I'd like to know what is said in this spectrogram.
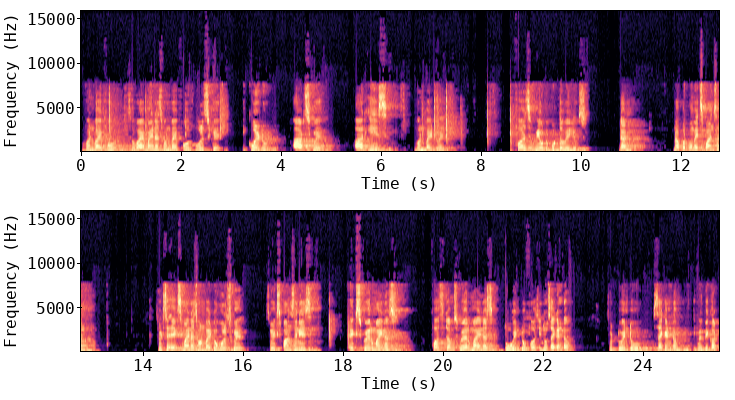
1 by 4 so y minus 1 by 4 whole square equal to r square. r is 1 by 12 first we have to put the values. Done? Now perform expansion. So it's a x minus 1 by 2 whole square. So expansion is x square minus first term square minus 2 into first into second term. So 2 into second term, it will be cut.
